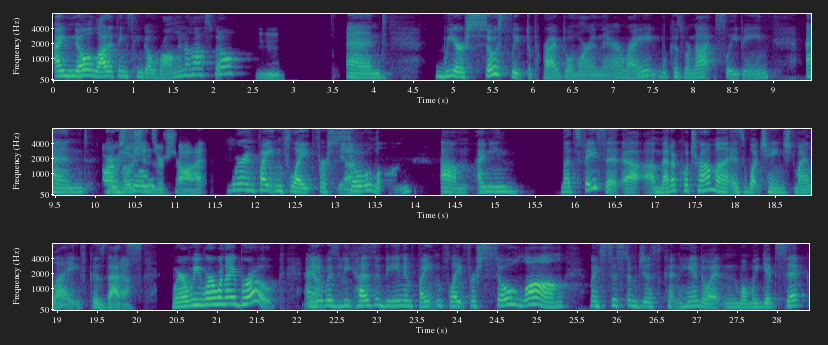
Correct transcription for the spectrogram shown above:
I know a lot of things can go wrong in a hospital. Mm-hmm. And we are so sleep deprived when we're in there, right? Mm-hmm. Because we're not sleeping and our emotions so, are shot. We're in fight and flight for yeah. so long. Um, I mean, let's face it, a, a, medical trauma is what changed my life because that's yeah. where we were when I broke. And yeah. it was because of being in fight and flight for so long, my system just couldn't handle it. And when we get sick,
